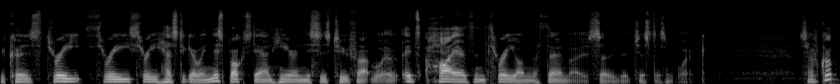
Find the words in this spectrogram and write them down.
Because 3, 3, 3 has to go in this box down here and this is too far. Well, it's higher than 3 on the thermo, so that just doesn't work. So I've got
